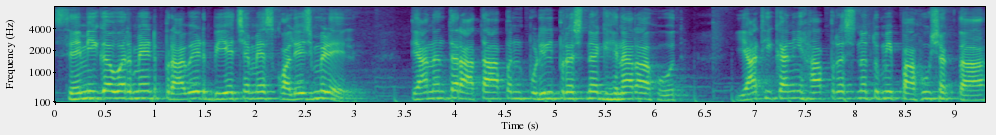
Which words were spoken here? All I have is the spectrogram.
semi government private B H M S college मिळेल. त्यानंतर आता आपण पुढील प्रश्न घेणार आहोत. या ठिकाणी हा प्रश्न तुम्ही पाहू शकता.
